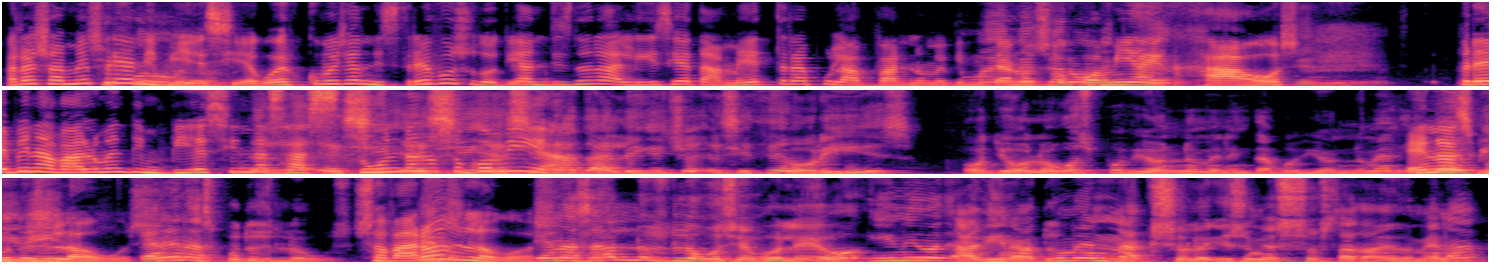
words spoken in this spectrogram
Άρα, για με πρέπει η πίεση. Εγώ έρχομαι και αντιστρέφω σου το ότι αντί να λύσει για τα μέτρα που λαμβάνουμε επειδή τα νοσοκομεία είναι χάο, πρέπει να βάλουμε την πίεση να σαστούν τα νοσοκομεία. Εσύ, εσύ θεωρεί ότι ο λόγος που βιώνουμε είναι που βιώνουμε. Ένας από τους λόγους. Ένας από τους λόγους. Σοβαρός λόγος. Ένας άλλος λόγος, εγώ λέω, είναι ότι αδυνατούμε να αξιολογήσουμε σωστά τα δεδομένα,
